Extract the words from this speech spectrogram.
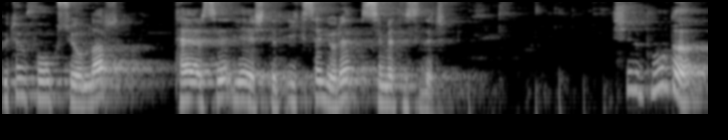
Bütün fonksiyonlar tersi y eşittir x'e göre simetrisidir. Şimdi burada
